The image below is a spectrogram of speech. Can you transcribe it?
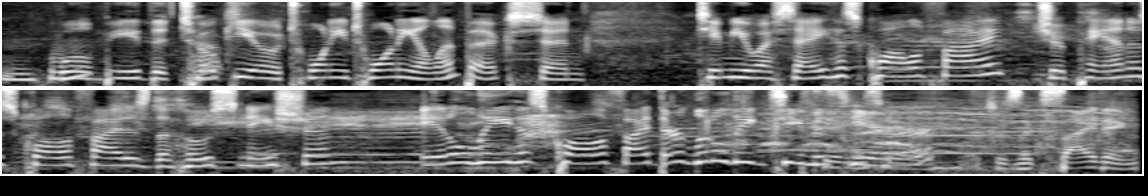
mm-hmm. will be the Tokyo yep. 2020 Olympics, and Team USA has qualified. Japan has qualified as the host nation. Italy has qualified. Their little league team, team is, here. is, here. which is exciting.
